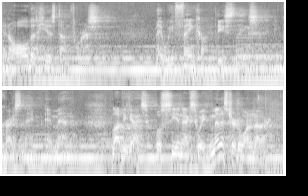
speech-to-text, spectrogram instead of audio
and all that he has done for us. May we think on these things. In Christ's name, amen. Love you guys. We'll see you next week. Minister to one another.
